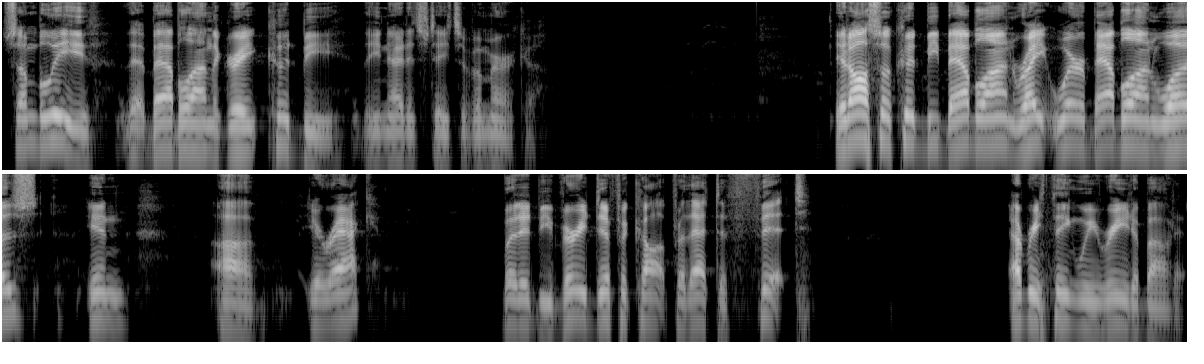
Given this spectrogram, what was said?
Some believe that Babylon the Great could be the United States of America. It also could be Babylon, right where Babylon was in uh, Iraq, but it'd be very difficult for that to fit everything we read about it.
